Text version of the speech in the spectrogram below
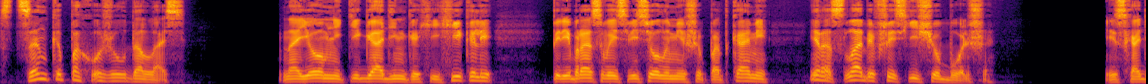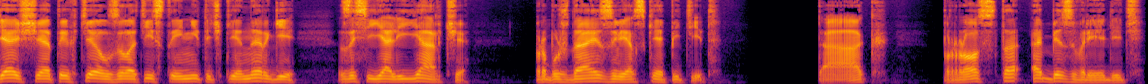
Сценка, похоже, удалась. Наемники гаденько хихикали, перебрасываясь веселыми шепотками и расслабившись еще больше. Исходящие от их тел золотистые ниточки энергии засияли ярче, пробуждая зверский аппетит. Так, просто обезвредить.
